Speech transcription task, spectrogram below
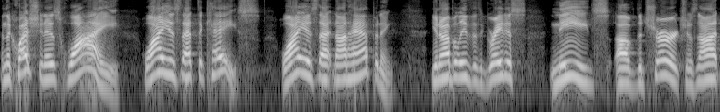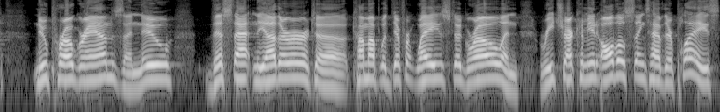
And the question is, why? Why is that the case? Why is that not happening? You know, I believe that the greatest needs of the church is not new programs and new this, that, and the other to come up with different ways to grow and reach our community. All those things have their place.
